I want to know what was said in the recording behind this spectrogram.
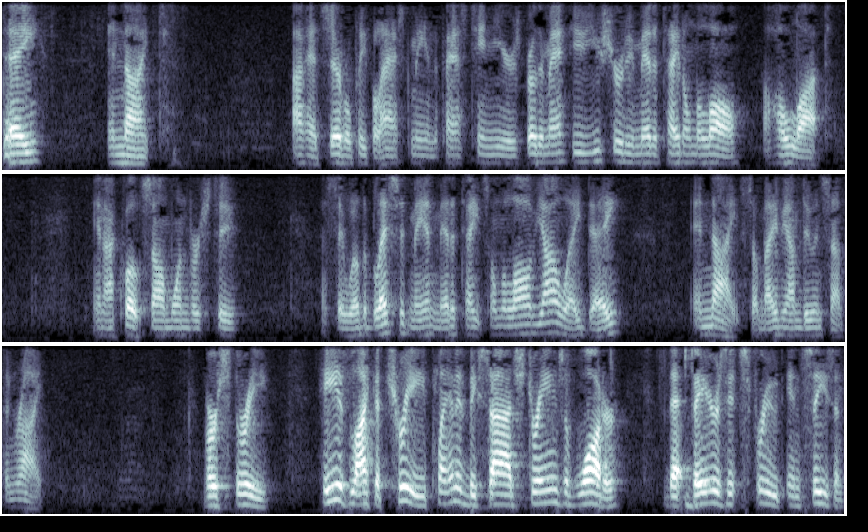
day and night. I've had several people ask me in the past 10 years, Brother Matthew, you sure do meditate on the law a whole lot. And I quote Psalm 1 verse 2. I say, well, the blessed man meditates on the law of Yahweh day and night, so maybe I'm doing something right. Verse 3 He is like a tree planted beside streams of water that bears its fruit in season.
